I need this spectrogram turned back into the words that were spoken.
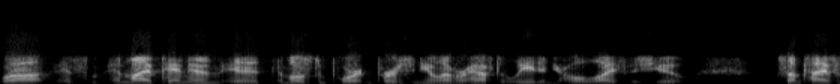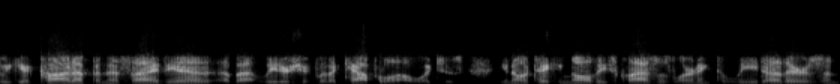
Well, it's, in my opinion, it, the most important person you'll ever have to lead in your whole life is you. Sometimes we get caught up in this idea about leadership with a capital L, which is, you know, taking all these classes, learning to lead others, and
